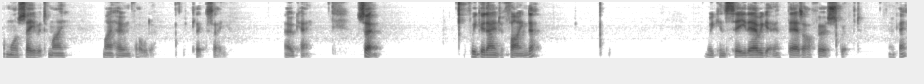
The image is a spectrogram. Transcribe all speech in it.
and we'll save it to my my home folder. Click save. Okay so if we go down to Finder we can see there we go there's our first script. Okay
